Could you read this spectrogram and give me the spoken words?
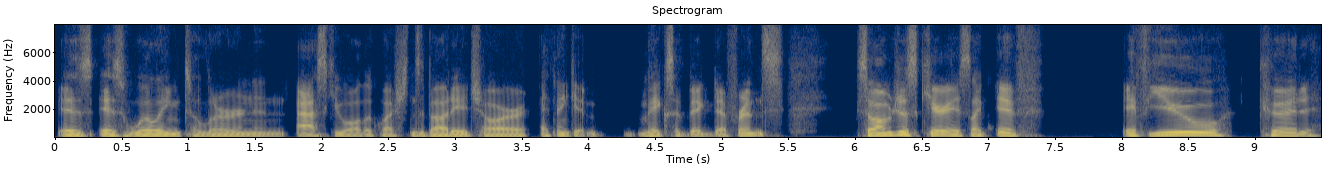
is is willing to learn and ask you all the questions about HR, I think it makes a big difference. So I'm just curious, like if if you could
